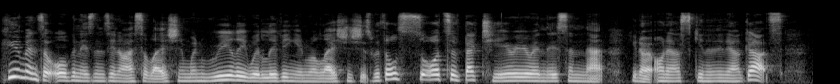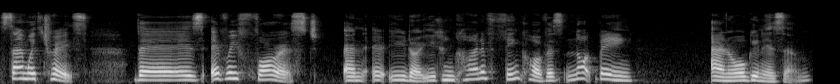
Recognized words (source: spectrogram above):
humans are organisms in isolation when really we're living in relationships with all sorts of bacteria and this and that, you know, on our skin and in our guts. Same with trees. There's every forest, and uh, you know, you can kind of think of as not being an organism,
